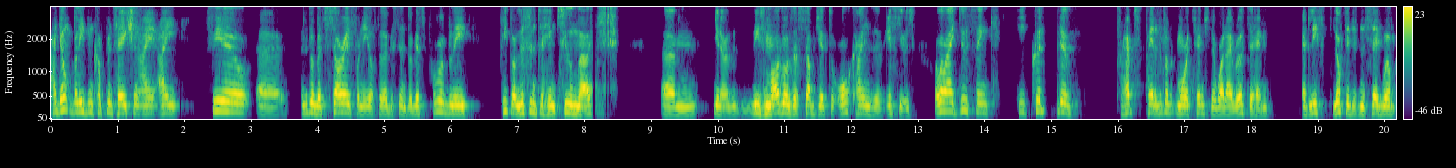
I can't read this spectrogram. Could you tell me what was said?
I don't believe in confrontation. I, I feel uh, a little bit sorry for Neil Ferguson because probably people listen to him too much. Um, you know, these models are subject to all kinds of issues. Although I do think he could have perhaps paid a little bit more attention to what I wrote to him, at least looked at it and said, well,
